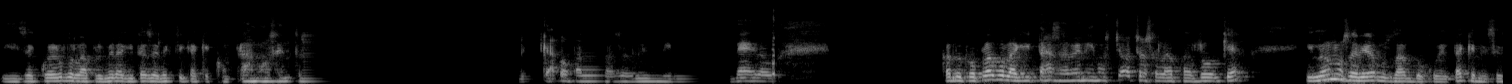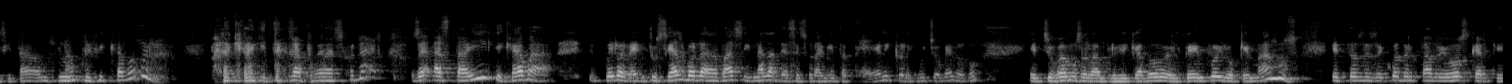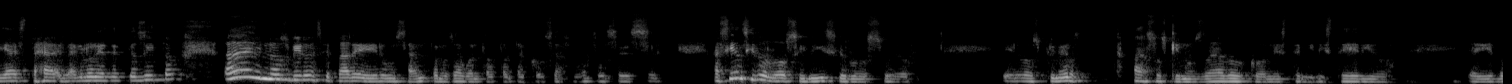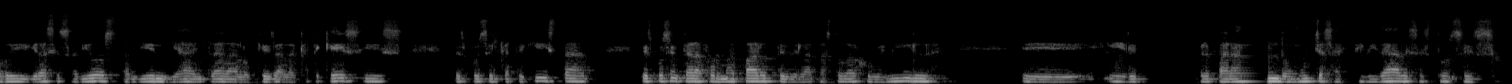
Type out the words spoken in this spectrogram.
Y recuerdo la primera guitarra eléctrica que compramos, entonces, mercado para reunir dinero. Cuando compramos la guitarra, venimos chochos a la parroquia y no nos habíamos dado cuenta que necesitábamos un amplificador para que la guitarra pueda sonar. O sea, hasta ahí llegaba, bueno, el entusiasmo nada más y nada de asesoramiento técnico, ni mucho menos, ¿no? Enchufamos el amplificador del templo y lo quemamos. Entonces recuerdo el padre Oscar, que ya está en la gloria de Diosito, ay, nos vio ese padre, era un santo, nos ha aguantado tantas cosas, ¿no? Entonces, así han sido los inicios, los, eh, los primeros pasos que hemos dado con este ministerio, eh, doy gracias a Dios también ya entrar a lo que era la catequesis, después el catequista, después entrar a formar parte de la pastoral juvenil, eh, ir preparando muchas actividades. Entonces,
